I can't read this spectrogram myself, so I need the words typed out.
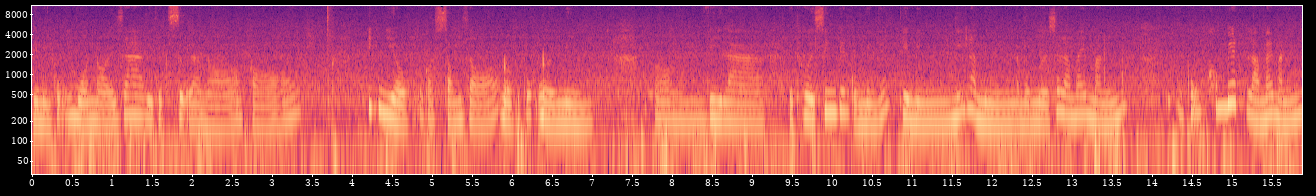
thì mình cũng muốn nói ra vì thực sự là nó có ít nhiều cũng có sóng gió đối với cuộc đời mình. Ờ, vì là cái thời sinh viên của mình ấy thì mình nghĩ là mình là một người rất là may mắn. Cũng không biết là may mắn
